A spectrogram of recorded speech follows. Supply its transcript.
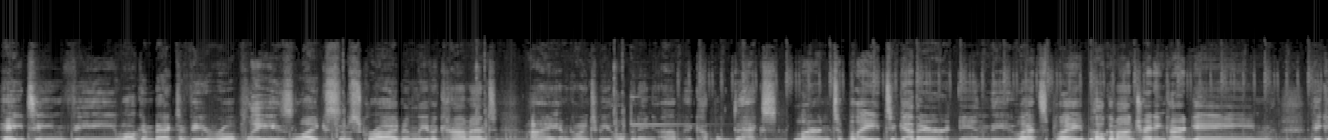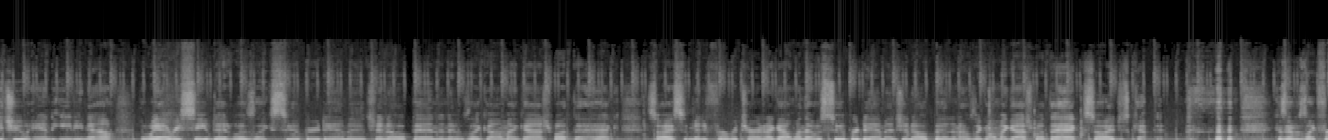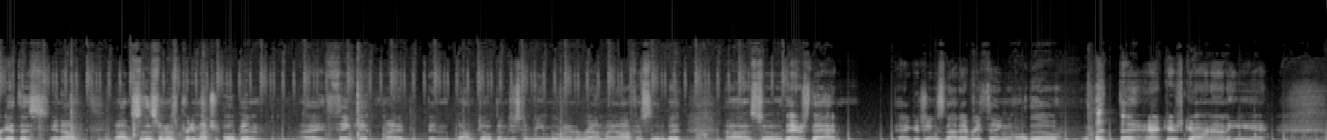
Hey Team V, welcome back to V Rule. Please like, subscribe, and leave a comment. I am going to be opening up a couple decks. Learn to play together in the Let's Play Pokemon trading card game. Pikachu and Eevee. Now, the way I received it was like super damaged and open, and it was like, oh my gosh, what the heck? So I submitted for a return, and I got one that was super damaged and open, and I was like, oh my gosh, what the heck? So I just kept it. Because it was like, forget this, you know? Um, so this one was pretty much open I think it might have been bumped open just in me moving it around my office a little bit. Uh, so there's that. Packaging's not everything, although what the heck is going on here?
